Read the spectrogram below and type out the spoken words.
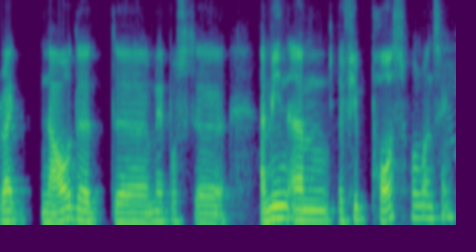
right now the the map was. Uh, I mean, um, if you pause for one second,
